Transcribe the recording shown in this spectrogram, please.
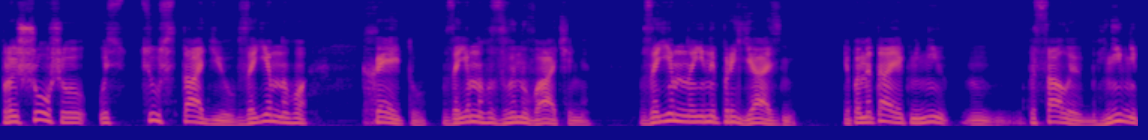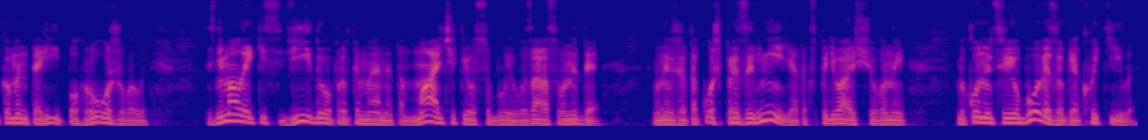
Пройшовши ось цю стадію взаємного хейту, взаємного звинувачення, взаємної неприязні. Я пам'ятаю, як мені писали гнівні коментарі, погрожували, знімали якісь відео проти мене, там мальчики особливо. Зараз вони де? Вони вже також призивні. Я так сподіваюся, що вони виконують свій обов'язок, як хотіли,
